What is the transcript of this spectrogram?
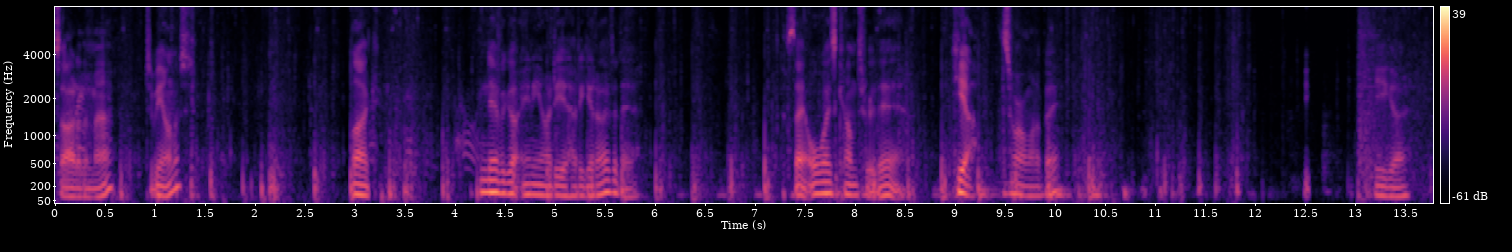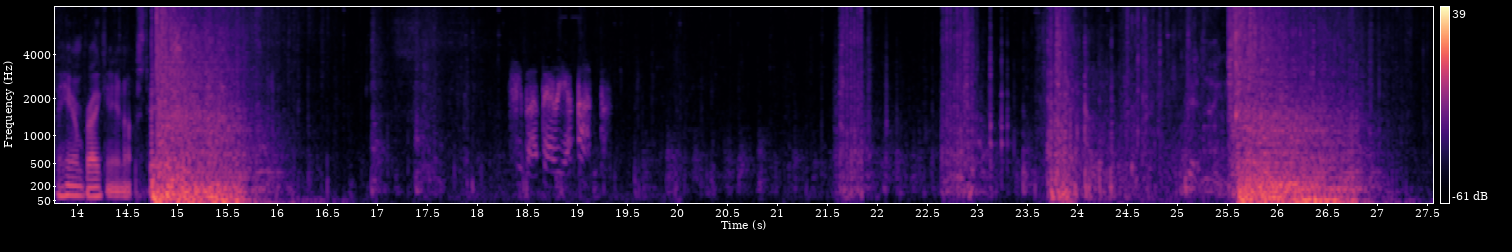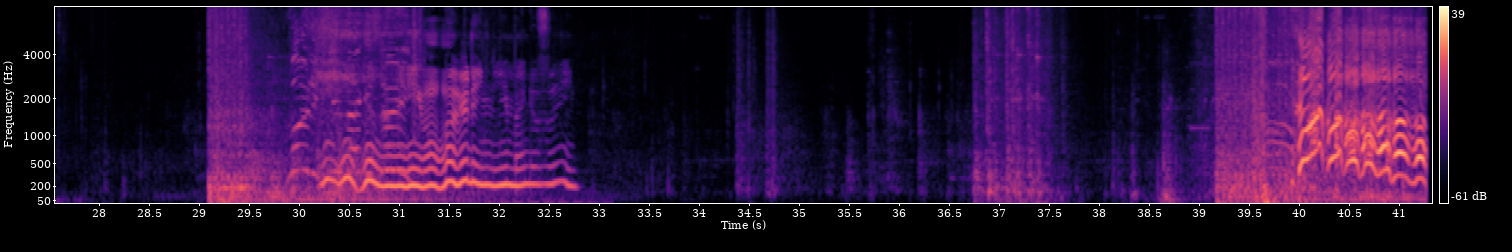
side of the map, to be honest. Like, never got any idea how to get over there. Because they always come through there. Here, this is where I want to be. Here you go. I hear him breaking in upstairs. Loading new magazine. Ah.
